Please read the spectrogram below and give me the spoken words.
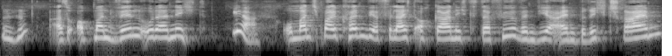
Mhm. Also ob man will oder nicht. Ja. Und manchmal können wir vielleicht auch gar nichts dafür, wenn wir einen Bericht schreiben,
